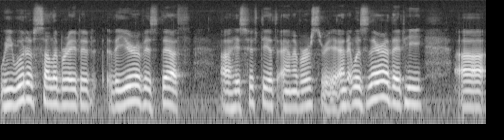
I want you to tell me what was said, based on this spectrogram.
we would have celebrated the year of his death, uh, his 50th anniversary. And it was there that he uh,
